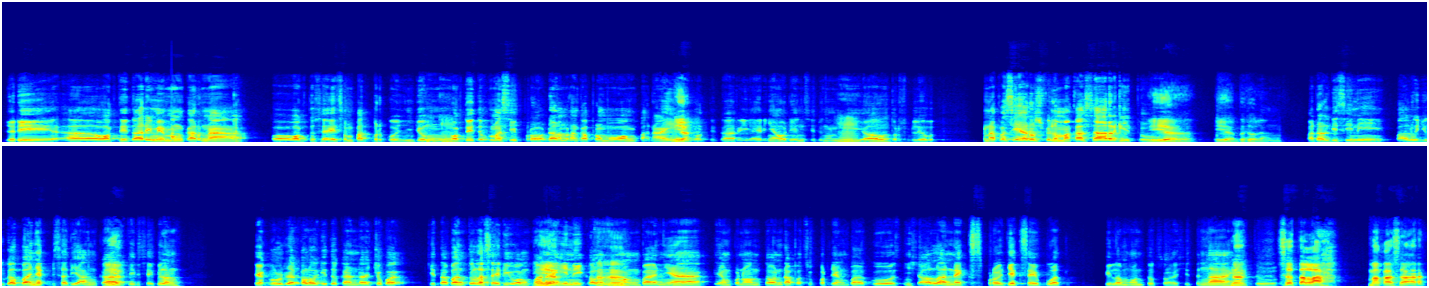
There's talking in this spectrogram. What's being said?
Jadi eh, waktu itu hari memang karena eh, waktu saya sempat berkunjung, Mm-mm. waktu itu masih pro dalam rangka promo Wong Panai Iya. waktu itu hari. Akhirnya audiensi dengan beliau, terus beliau, kenapa sih harus film Makassar gitu? Iya, iya betul. bilang, Padahal di sini Palu juga banyak bisa diangkat. Iya. Jadi saya bilang, ya kalau udah kalau gitu kan, coba kita bantulah saya di Uang Panai Iya. ini. Kalau Aha. memang banyak yang penonton dapat support yang bagus, insya Allah next project saya buat film untuk Sulawesi Tengah Nah, gitu. Setelah Makassar.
